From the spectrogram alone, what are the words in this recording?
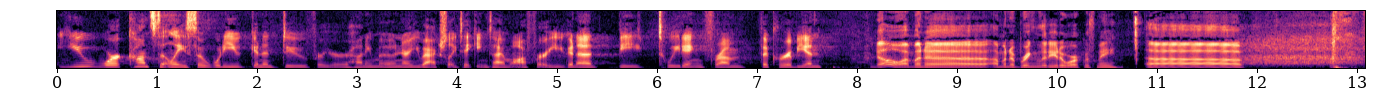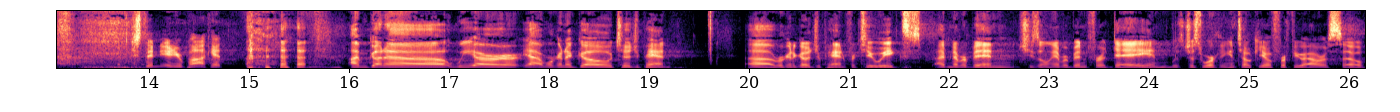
you work constantly. So what are you gonna do for your honeymoon? Are you actually taking time off, or are you gonna be tweeting from the Caribbean? No, I'm gonna I'm gonna bring Lydia to work with me. Uh, Just in, in your pocket. I'm gonna. We are. Yeah, we're gonna go to Japan. Uh, we're gonna go to Japan for two weeks. I've never been. She's only ever been for a day and was just working in Tokyo for a few hours. So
